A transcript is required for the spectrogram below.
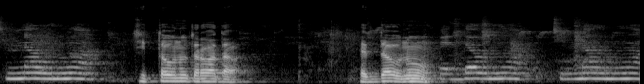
చిన్నవును చిత్తవును తర్వాత పెద్దవును పెద్దవును చిన్నవును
